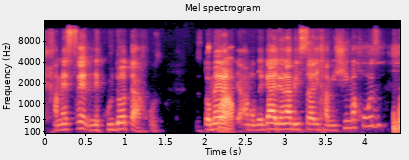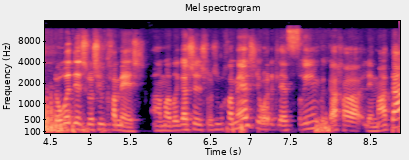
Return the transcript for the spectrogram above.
15 נקודות האחוז. זאת אומרת, וואו. המדרגה העליונה בישראל היא 50 אחוז, להוריד ל-35. המדרגה של 35 יורדת ל-20 וככה למטה.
